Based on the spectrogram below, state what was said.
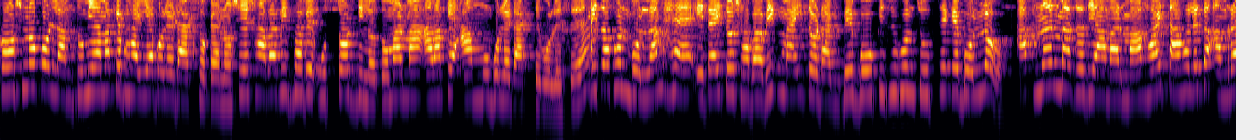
প্রশ্ন করলাম, তুমি আমাকে ভাইয়া বলে ডাকছো কেন? সে স্বাভাবিকভাবে উত্তর দিল, তোমার মা আমাকে আম্মু বলে ডাকতে বলেছে। আমি তখন বললাম হ্যাঁ এটাই তো স্বাভাবিক। মাই তো ডাকবে। বউ কিছুক্ষণ চুপ থেকে বলল, আপনার মা যদি আমার মা হয়, তাহলে তো আমরা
